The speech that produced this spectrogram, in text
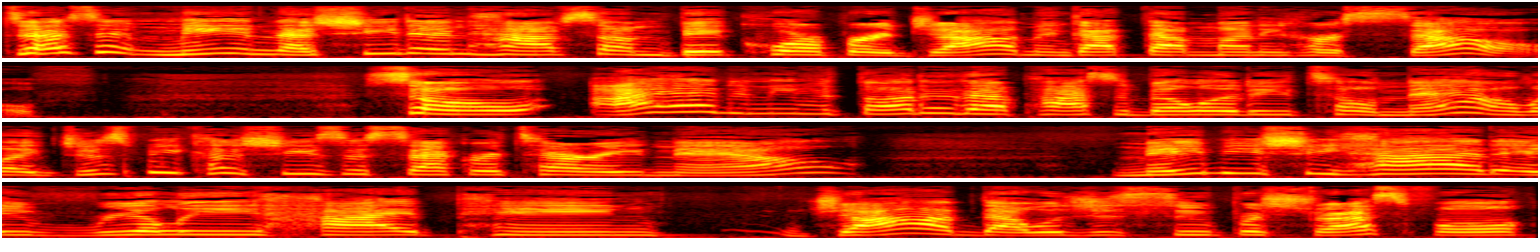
doesn't mean that she didn't have some big corporate job and got that money herself. So I hadn't even thought of that possibility till now. Like, just because she's a secretary now, maybe she had a really high paying job that was just super stressful,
